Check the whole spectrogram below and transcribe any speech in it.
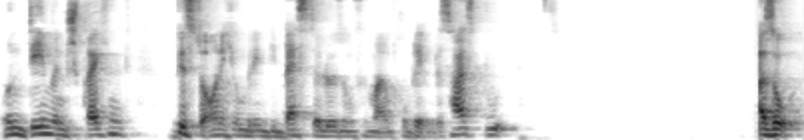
und dementsprechend bist du auch nicht unbedingt die beste Lösung für mein Problem. Das heißt, du, also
